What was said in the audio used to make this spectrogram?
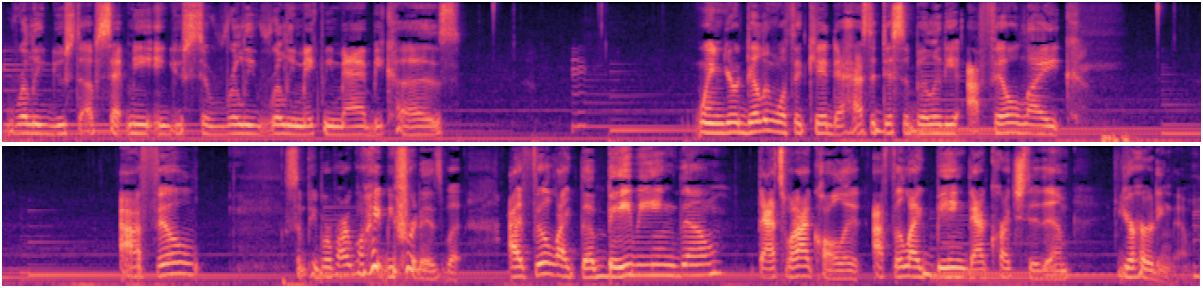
really used to upset me and used to really, really make me mad because when you're dealing with a kid that has a disability, I feel like I feel some people are probably gonna hate me for this, but I feel like the babying them, that's what I call it. I feel like being that crutch to them, you're hurting them.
